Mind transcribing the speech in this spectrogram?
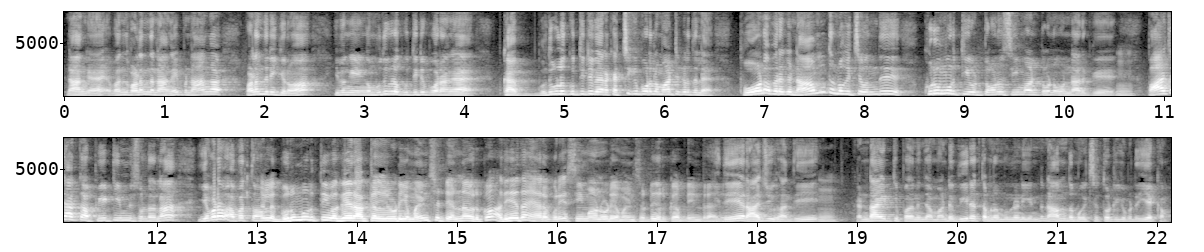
நாங்கள் வந்து வளர்ந்த நாங்கள் இப்போ நாங்கள் வளர்ந்து நிற்கிறோம் இவங்க எங்கள் முதுகில் குத்திட்டு போகிறாங்க க முதுகுல குத்திட்டு வேற கட்சிக்கு போகிறல மாட்டுக்கிறது இல்லை. போன பிறகு நாம் தமிழ்ச்சி வந்து குருமூர்த்தியோட டோனும் சீமான் டோனும் ஒன்றா இருக்கு. பாஜக பிடிஎம்னு சொல்றதெல்லாம் எவ்வளவு அபத்தம்? இல்ல குருமூர்த்தி வகைராக்களுடைய மைண்ட் செட் என்ன இருக்கோ அதே தான் ஏறக்குறைய சீமானுடைய மைண்ட் செட் இருக்கு அப்படின்றாரு. இதே ராஜீவ்காந்தி ரெண்டாயிரத்தி பதினஞ்சாம் ஆண்டு வீரத்தமிழர் முன்னணி என்று நாம் தமிழ் கட்சி தோற்றுவிக்கப்பட்ட இயக்கம்.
